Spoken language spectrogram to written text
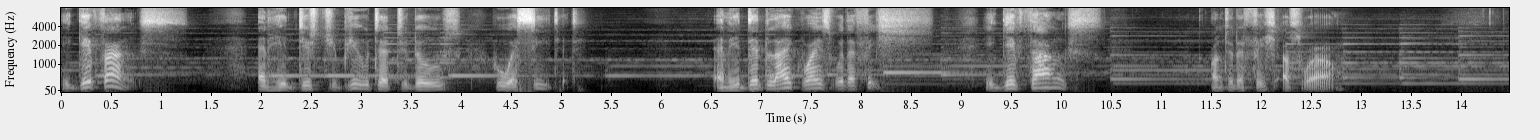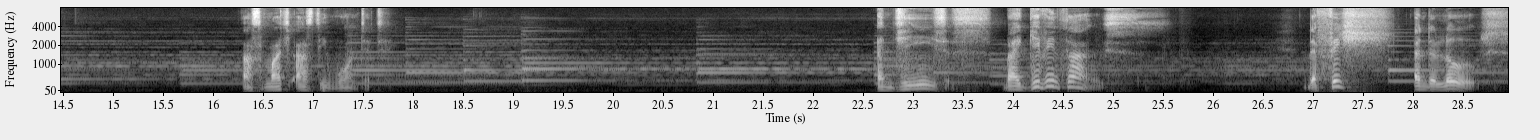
he gave thanks and he distributed to those who were seated. And he did likewise with the fish. He gave thanks unto the fish as well, as much as he wanted. And Jesus, by giving thanks, the fish and the loaves,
